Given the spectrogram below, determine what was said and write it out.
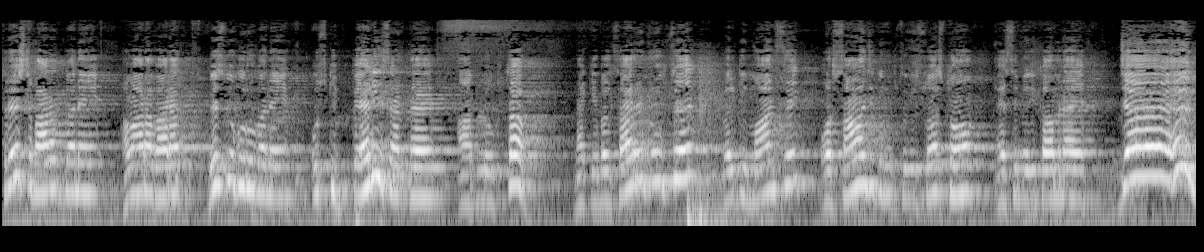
श्रेष्ठ भारत बने, हमारा भारत विश्व गुरु बने, उसकी पहली शर्त है आप लोग सब न केवल शारीरिक रूप से, बल्कि मानसिक और सामाजिक रूप से भी स्वस्थ हों, ऐसी मेरी कामना है। जय हिंद!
